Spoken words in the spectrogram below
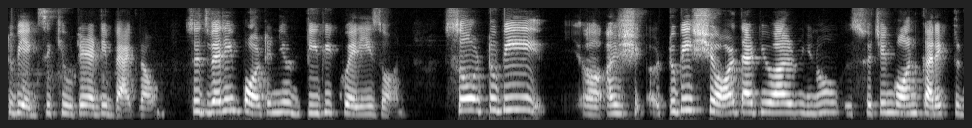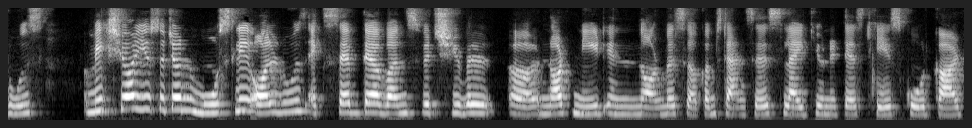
to be executed at the background. So it's very important your db query is on. So to be uh, to be sure that you are you know switching on correct rules make sure you switch on mostly all rules except the ones which you will uh, not need in normal circumstances like unit test case scorecard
